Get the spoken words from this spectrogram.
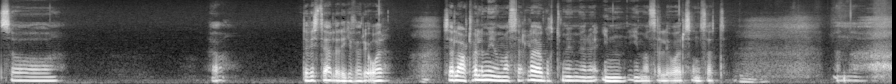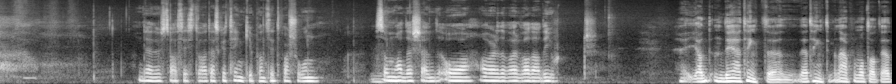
Så Ja. Det visste jeg heller ikke før i år. Så jeg lærte veldig mye om meg selv. Og jeg har gått mye mer inn i meg selv i år, sånn sett. Men eh, det du sa sist, var at jeg skulle tenke på en situasjon som hadde skjedd, og hva det det var, hva det hadde gjort. Ja, det jeg tenkte, det jeg tenkte med det, er på en måte at jeg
